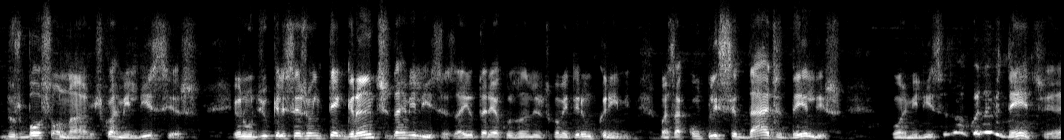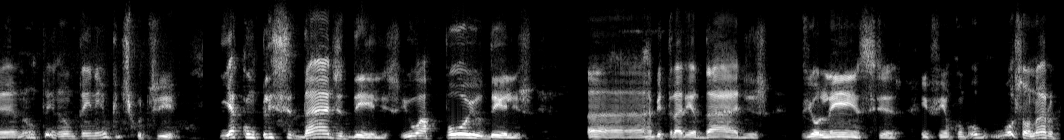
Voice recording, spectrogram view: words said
dos bolsonaros com as milícias, eu não digo que eles sejam integrantes das milícias, aí eu estaria acusando eles de cometerem um crime, mas a cumplicidade deles com as milícias é uma coisa evidente, é, não, tem, não tem nem o que discutir. E a cumplicidade deles e o apoio deles a arbitrariedades, violência, enfim. O Bolsonaro,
